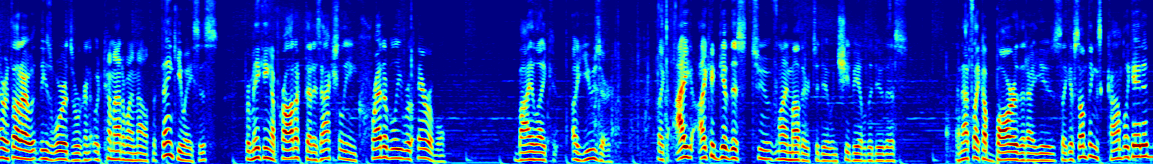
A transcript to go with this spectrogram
Never thought I would these words were gonna would come out of my mouth, but thank you, Asus, for making a product that is actually incredibly repairable by like a user. Like I I could give this to my mother to do, and she'd be able to do this. And that's like a bar that I use. Like if something's complicated,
